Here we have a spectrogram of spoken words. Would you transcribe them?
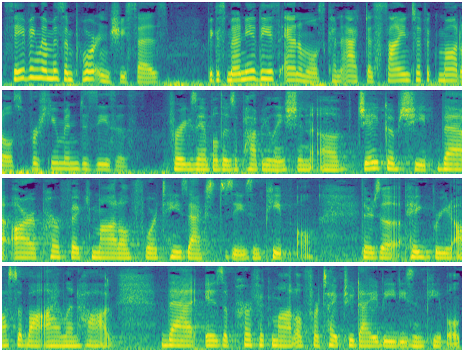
Saving them is important, she says, because many of these animals can act as scientific models for human diseases. For example, there's a population of Jacob sheep that are a perfect model for Tay Sachs disease in people. There's a pig breed, Ossabaw Island hog, that is a perfect model for type 2 diabetes in people.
